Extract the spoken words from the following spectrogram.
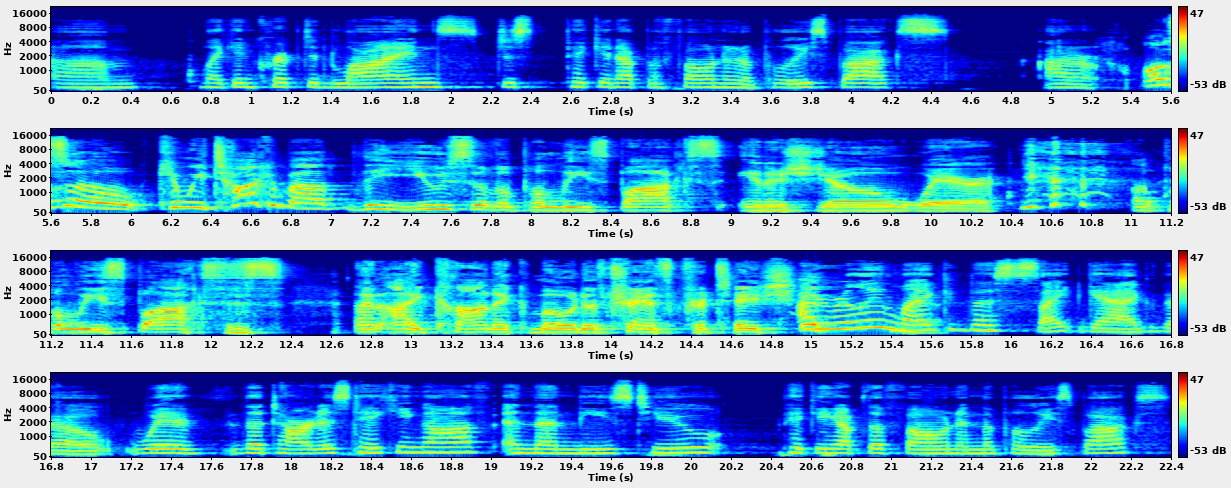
um like encrypted lines just picking up a phone in a police box i don't Also, can we talk about the use of a police box in a show where a police box is an iconic mode of transportation? i really like the sight gag though with the tardis taking off and then these two picking up the phone in the police box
